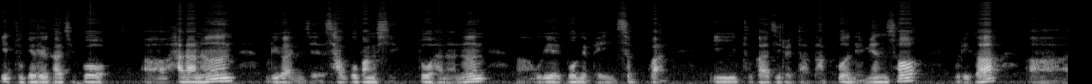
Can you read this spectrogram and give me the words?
이 두 개를 가지고 어, 하나는 우리가 이제 사고 방식, 또 하나는 어, 우리의 몸에 배인 습관 이 두 가지를 다 바꿔내면서 우리가 어,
